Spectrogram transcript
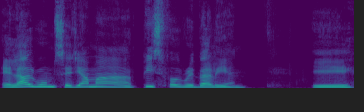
el álbum se llama Peaceful Rebellion. Y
